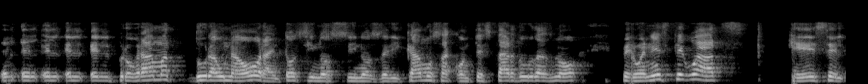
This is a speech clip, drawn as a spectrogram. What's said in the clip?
el, programa dura una hora, entonces si nos, si nos dedicamos a contestar dudas, no, pero en este WhatsApp, que es el,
